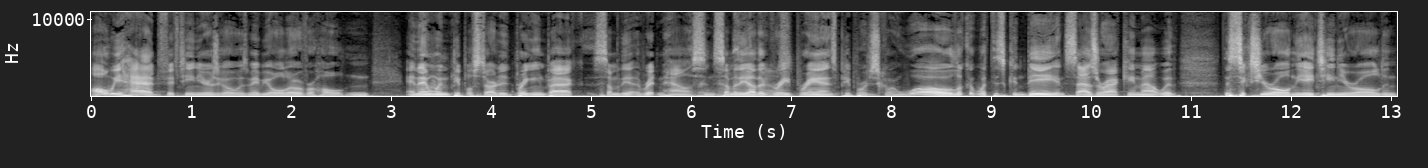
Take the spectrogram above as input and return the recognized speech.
all we had 15 years ago was maybe old Overholt, and and then when people started bringing back some of the Rittenhouse and some of the other Rittenhouse. great brands, people were just going, "Whoa, look at what this can be!" And Sazerac came out with the six-year-old and the 18-year-old, and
